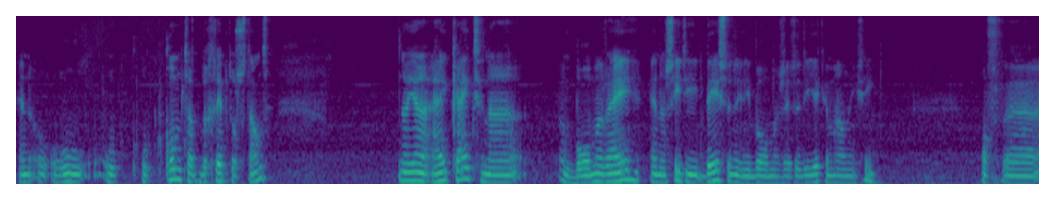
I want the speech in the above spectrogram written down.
En ho- hoe, komt dat begrip tot stand? Nou ja, hij kijkt naar een bomenrij en dan ziet hij beesten in die bomen zitten die ik helemaal niet zie. Of eh,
